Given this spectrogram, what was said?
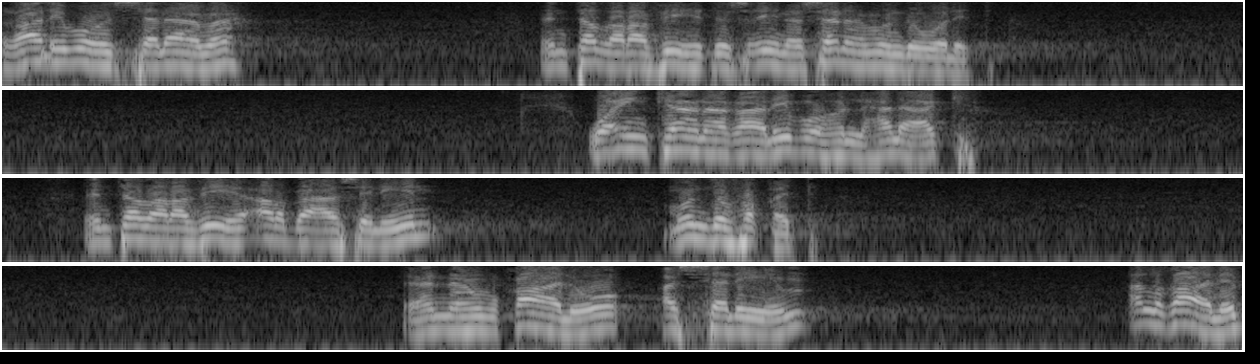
غالبه السلامة انتظر فيه تسعين سنة منذ ولد. وإن كان غالبه الهلاك انتظر فيه أربع سنين منذ فقد. لأنهم قالوا السليم الغالب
